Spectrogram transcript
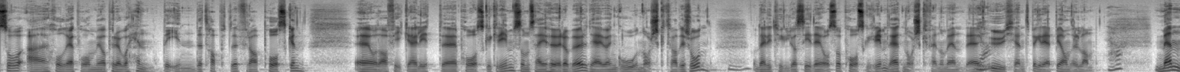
så er, holder jeg på med å prøve å hente inn det tapte fra påsken. Eh, og da fikk jeg litt eh, påskekrim, som seg hør og bør. Det er jo en god norsk tradisjon. Mm. Og det er litt hyggelig å si det også. Påskekrim det er et norsk fenomen. Det er et ja. ukjent begrep i andre land. Ja. Men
